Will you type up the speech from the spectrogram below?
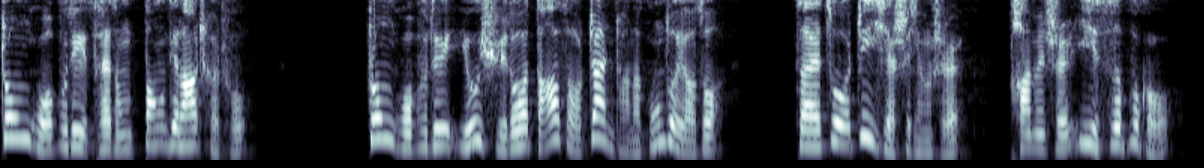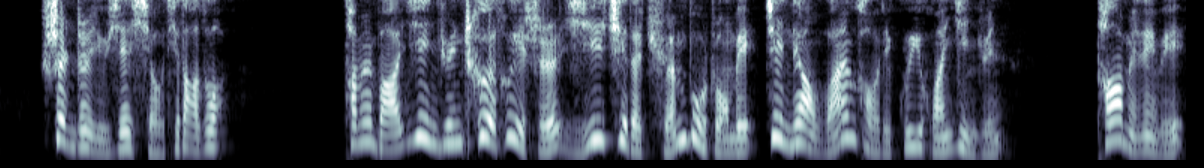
中国部队才从邦迪拉撤出。中国部队有许多打扫战场的工作要做，在做这些事情时，他们是一丝不苟。甚至有些小题大做，他们把印军撤退时遗弃的全部装备尽量完好的归还印军。他们认为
